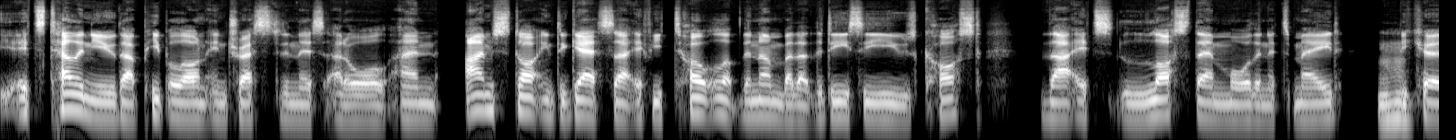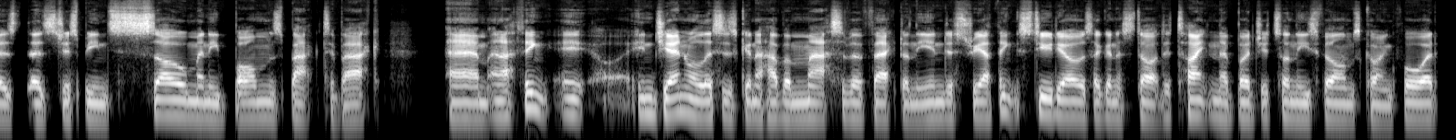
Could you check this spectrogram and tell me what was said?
It's telling you that people aren't interested in this at all, and I'm starting to guess that if you total up the number that the DCU's cost, that it's lost them more than it's made mm-hmm. because there's just been so many bombs back to back. Um, and I think it, in general, this is going to have a massive effect on the industry. I think studios are going to start to tighten their budgets on these films going forward.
